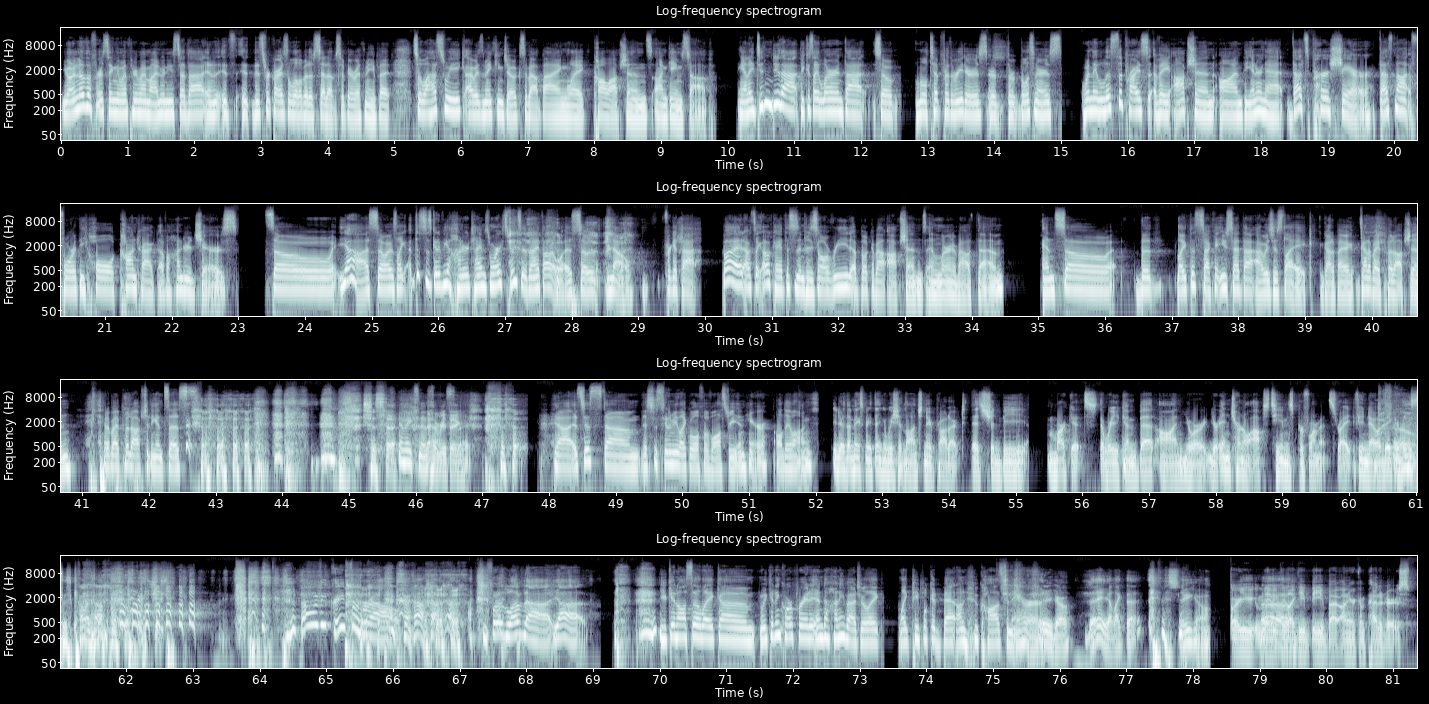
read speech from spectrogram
You want to know the first thing that went through my mind when you said that? And it's, it, this requires a little bit of setup, so bear with me. But so last week I was making jokes about buying like call options on GameStop. And I didn't do that because I learned that. So, a little tip for the readers or the, the listeners when they list the price of a option on the internet, that's per share. That's not for the whole contract of 100 shares. So, yeah. So I was like, this is going to be 100 times more expensive than I thought it was. So, no, forget that. But I was like, okay, this is interesting. So I'll read a book about options and learn about them. And so the like the second you said that, I was just like, gotta buy gotta buy a put option. Gotta buy a put option against this. just uh, It makes no sense. everything but- Yeah, it's just um it's just gonna be like Wolf of Wall Street in here all day long. You know, that makes me think we should launch a new product. It should be markets that where you can bet on your your internal ops team's performance, right? If you know a big release is coming up. That would be great for morale. People would love that. Yeah. You can also like um we could incorporate it into Honeybadger like like people could bet on who caused an error. there you go. Hey, I like that. There you go. or you maybe Uh. could like you be bet on your competitors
